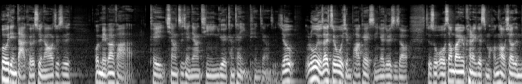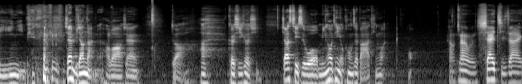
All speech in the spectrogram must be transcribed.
会有点打瞌睡，然后就是会没办法可以像之前那样听音乐、看看影片这样子。就如果有在追我以前 Podcast，应该就会知道，就是我上班又看了一个什么很好笑的迷因影片，现在比较难了，好不好？现在。对啊，唉，可惜可惜。Justice，我明后天有空再把它听完。哦，好，那我们下一集再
